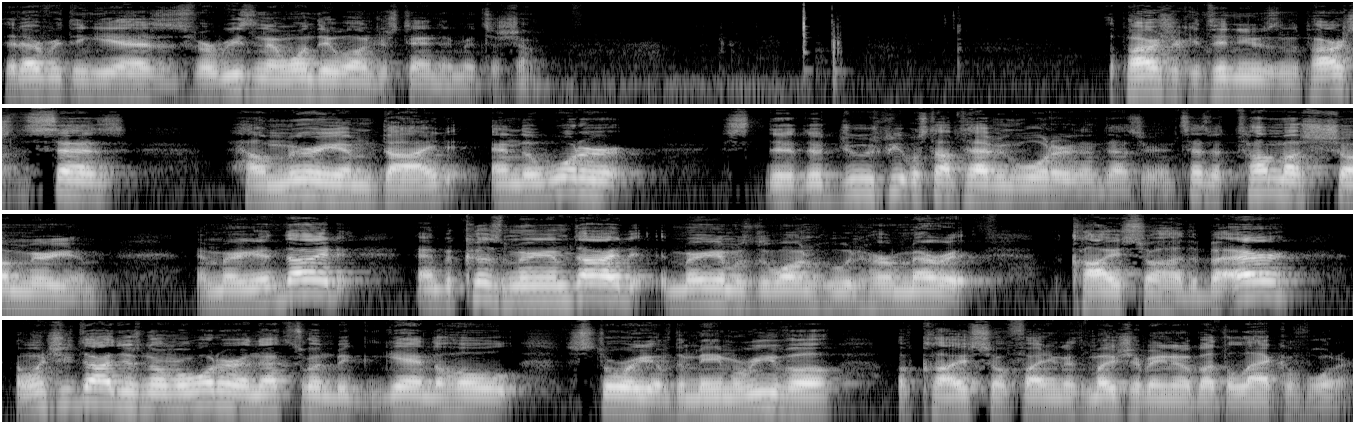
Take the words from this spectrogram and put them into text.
that everything He has is for a reason, and one day we'll understand Him. It's Hashem. The continues, and the parasha says how Miriam died, and the water the, the Jewish people stopped having water in the desert. It says that Tamas Sham Miriam. And Miriam died, and because Miriam died, Miriam was the one who, in her merit, Yisrael had the Be'er. And when she died, there's no more water, and that's when began the whole story of the Mei Mariva of Yisrael fighting with Moshe Rabbeinu about the lack of water.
